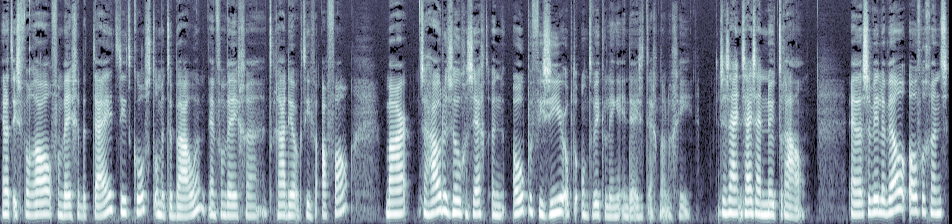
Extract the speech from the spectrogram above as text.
En dat is vooral vanwege de tijd die het kost om het te bouwen en vanwege het radioactieve afval. Maar ze houden zogezegd een open vizier op de ontwikkelingen in deze technologie. Ze zijn, zij zijn neutraal. Uh, ze willen wel overigens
